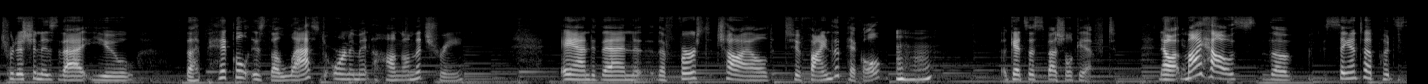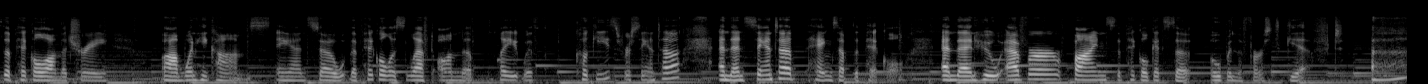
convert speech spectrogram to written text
tradition is that you, the pickle is the last ornament hung on the tree and then the first child to find the pickle Mhm. gets a special gift. Now, at my house, the Santa puts the pickle on the tree um, when he comes, and so the pickle is left on the plate with cookies for Santa, and then Santa hangs up the pickle, and then whoever finds the pickle gets to open the first gift. Oh.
